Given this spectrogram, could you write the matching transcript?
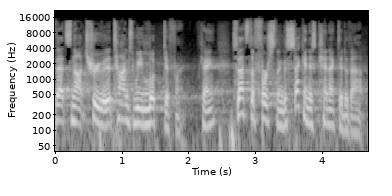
that's not true. At times we look different. Okay? So that's the first thing. The second is connected to that.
